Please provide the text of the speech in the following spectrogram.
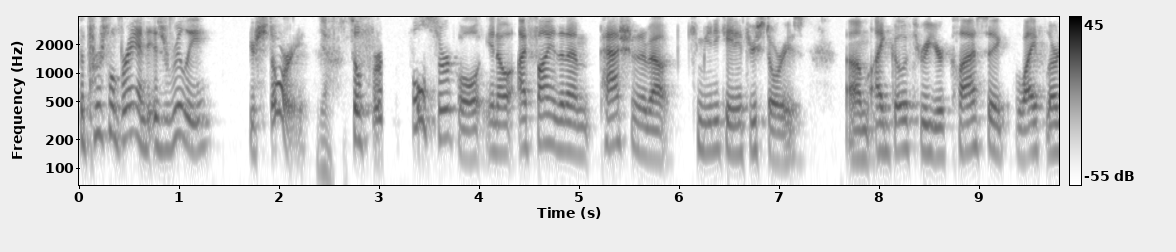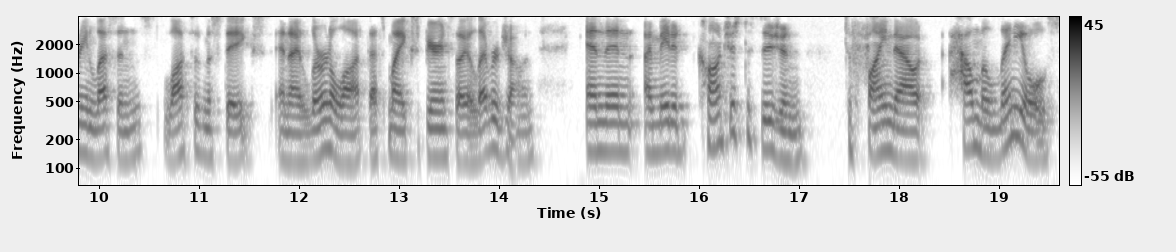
the personal brand is really your story. Yes. So for full circle, you know, I find that I'm passionate about communicating through stories. Um, I go through your classic life learning lessons, lots of mistakes, and I learn a lot. That's my experience that I leverage on. And then I made a conscious decision to find out how millennials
